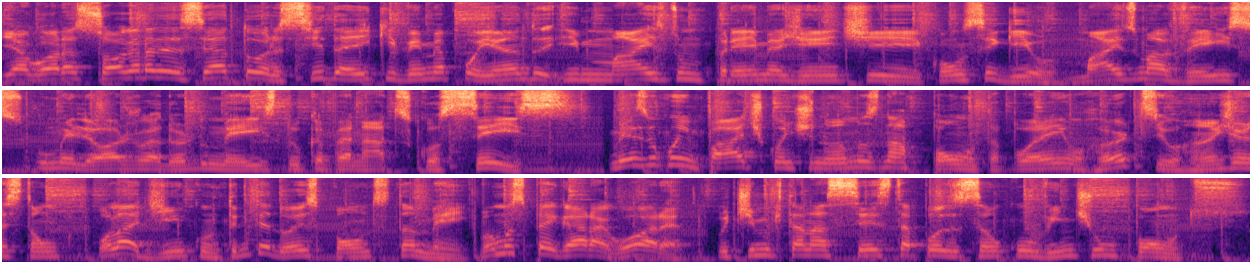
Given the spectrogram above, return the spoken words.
E agora só agradecer a torcida aí que vem me apoiando e mais um prêmio a gente conseguiu. Mais uma vez, o melhor jogador do mês do campeonato escocês. Mesmo com empate, continuamos na ponta, porém o Hurts e o Rangers estão coladinho com 32 pontos também. Vamos pegar agora o time que está na sexta posição com 21 pontos.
